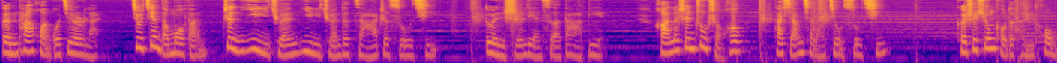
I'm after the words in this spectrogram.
等他缓过劲儿来，就见到莫凡正一拳一拳地砸着苏七，顿时脸色大变，喊了声住手后，他想起来救苏七，可是胸口的疼痛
